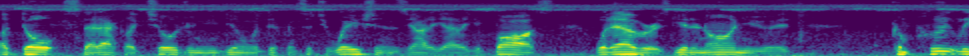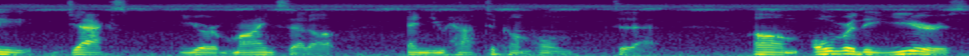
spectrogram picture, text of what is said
adults that act like children. You're dealing with different situations. Yada yada. Your boss, whatever, is getting on you. It completely jacks your mindset up, and you have to come home to that. Um, over the years,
